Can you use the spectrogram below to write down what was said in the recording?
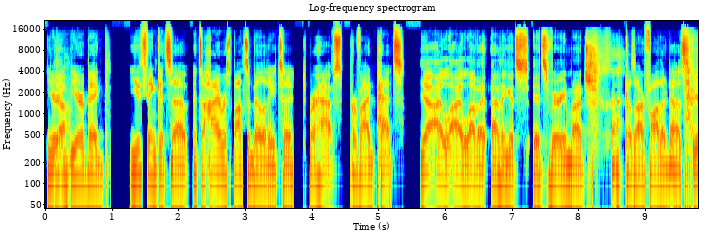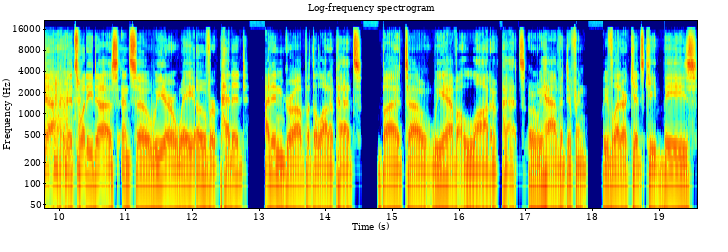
You're Yeah. you're a big you think it's a it's a high responsibility to, to perhaps provide pets Yeah, I, I love it. I think it's it's very much because our father does. yeah, it's what he does. And so we are way over petted. I didn't grow up with a lot of pets, but uh, we have a lot of pets, or we have a different. We've let our kids keep bees.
